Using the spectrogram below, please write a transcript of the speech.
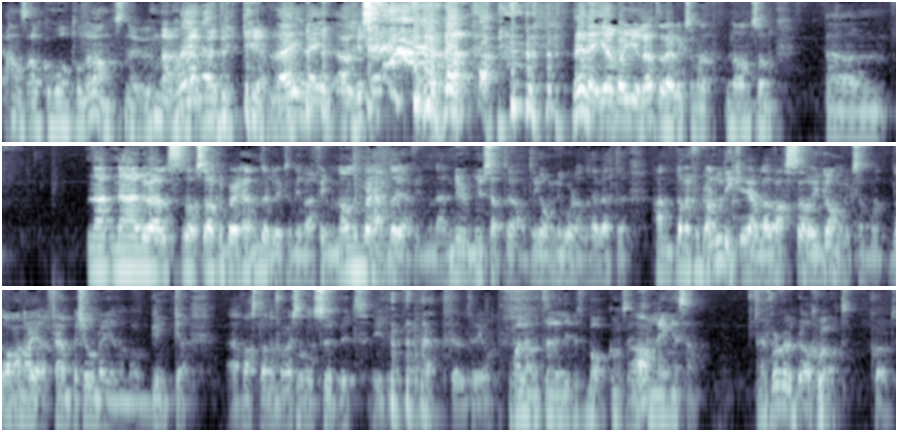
hans alkoholtolerans nu när han Nej, börjar dricka igen. Nej, nej, nej, nej, jag bara gillar att det där liksom att någon som ehm, när, när det väl saker börjar hända liksom, i den här filmen, någon som börjar hända i den här filmen, när nu, nu sätter allt igång, nu går det åt helvete. Han, de är fortfarande lika jävla vassa och igång liksom, på ja, han har ju fem personer genom att blinka. eh, Fast han har bara suttit och supit i typ ett eller tre år. Och har lämnat det livet bakom sig Ja. för länge sedan. Han får väldigt bra Quote. Quote.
